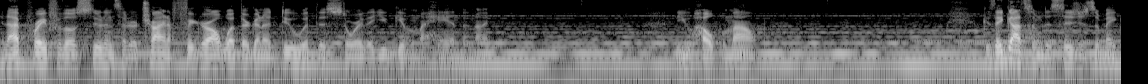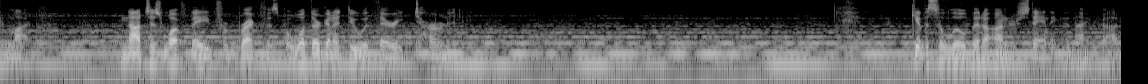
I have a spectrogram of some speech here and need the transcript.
And I pray for those students that are trying to figure out what they're going to do with this story that you give them a hand tonight. You help them out. Because they got some decisions to make in life. Not just what they eat for breakfast, but what they're going to do with their eternity. Give us a little bit of understanding tonight, God.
